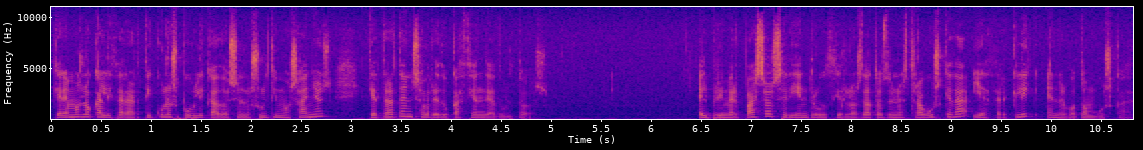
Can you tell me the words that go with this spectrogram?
Queremos localizar artículos publicados en los últimos años que traten sobre educación de adultos. El primer paso sería introducir los datos de nuestra búsqueda y hacer clic en el botón Buscar.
